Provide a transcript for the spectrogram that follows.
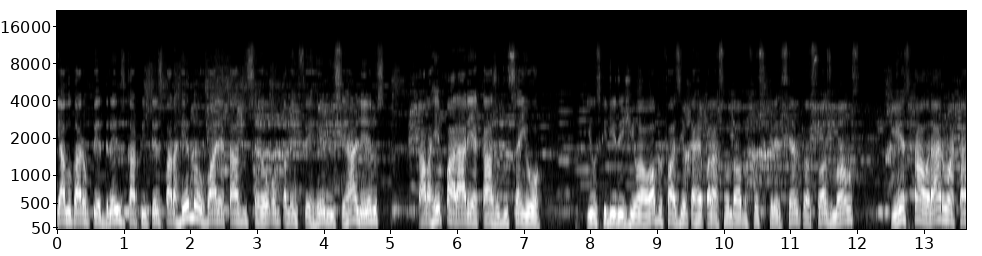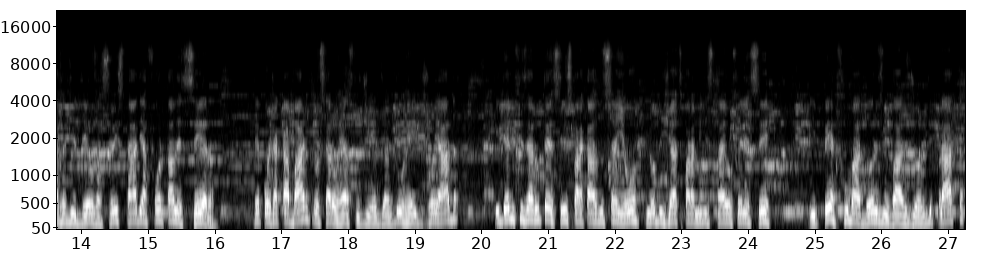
e alugaram pedreiros e carpinteiros para renovarem a casa do Senhor, como também ferreiros e serralheiros, para repararem a casa do Senhor. E os que dirigiam a obra faziam que a reparação da obra fosse crescendo pelas suas mãos, e restauraram a casa de Deus ao seu estado e a fortaleceram. Depois de acabarem, trouxeram o resto do dinheiro diante do rei de Joiada, e dele fizeram utensílios para a casa do Senhor, e objetos para ministrar e oferecer, e perfumadores e vasos de ouro e de prata,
